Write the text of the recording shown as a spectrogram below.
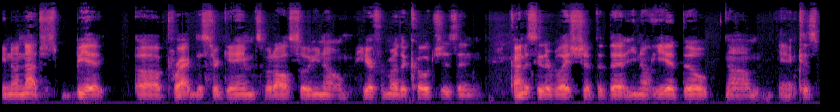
you know, not just be at uh, practice or games, but also you know hear from other coaches and kind of see the relationship that that you know he had built. Um, because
